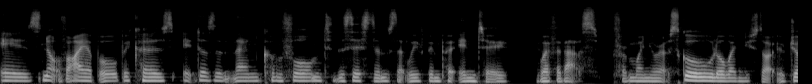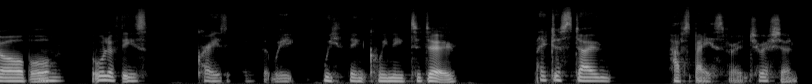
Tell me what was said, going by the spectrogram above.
is not viable because it doesn't then conform to the systems that we've been put into, whether that's from when you're at school or when you start your job or mm. all of these crazy things that we, we think we need to do. They just don't have space for intuition.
